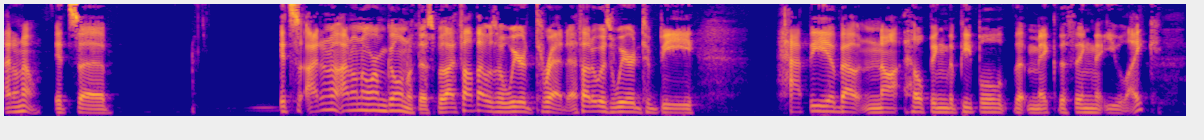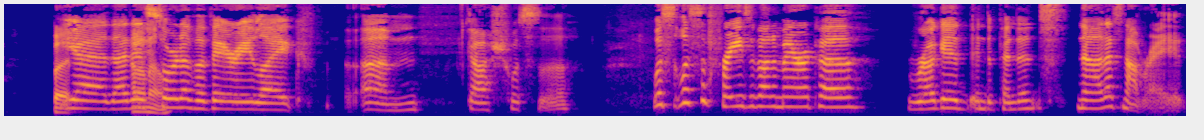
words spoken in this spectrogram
I don't know. It's uh it's I don't know I don't know where I'm going with this, but I thought that was a weird thread. I thought it was weird to be happy about not helping the people that make the thing that you like. But yeah, that is know. sort of a very like, um, gosh, what's the, what's what's the phrase about America? Rugged independence? No, that's not right.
